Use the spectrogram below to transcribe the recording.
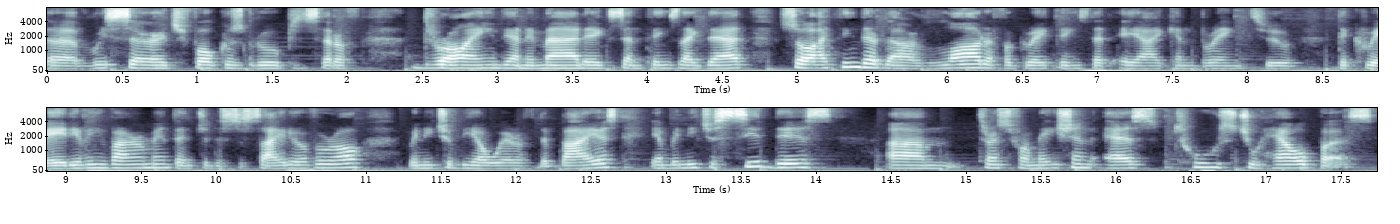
uh, research, focus groups instead of drawing the animatics and things like that. So I think that there are a lot of uh, great things that AI can bring to the creative environment and to the society overall. We need to be aware of the bias and we need to see this um, transformation as tools to help us,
